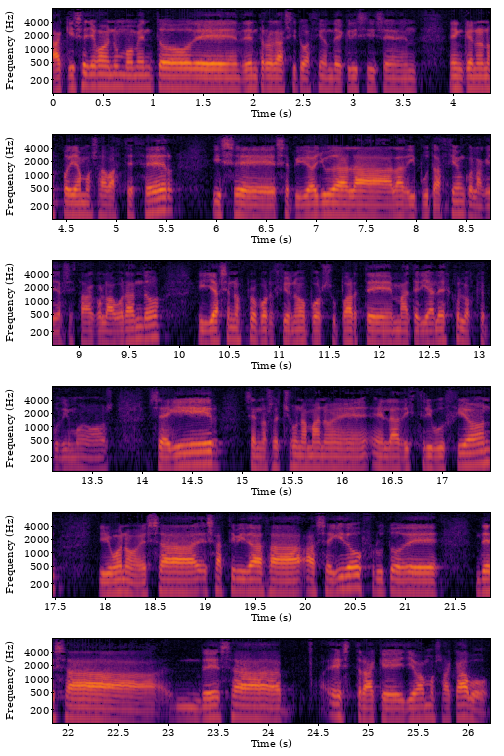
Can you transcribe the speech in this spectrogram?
Aquí se llegó en un momento de, dentro de la situación de crisis en, que no nos podíamos abastecer y se, pidió ayuda a la, Diputación con la que ya se estaba colaborando y ya se nos proporcionó por su parte materiales con los que pudimos seguir, se nos echó una mano en, la distribución y bueno, esa, esa actividad ha, seguido fruto de, de, esa, de esa extra que llevamos a cabo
